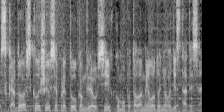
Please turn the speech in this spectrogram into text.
Скадовськ лишився притулком для усіх, кому поталанило до нього дістатися.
